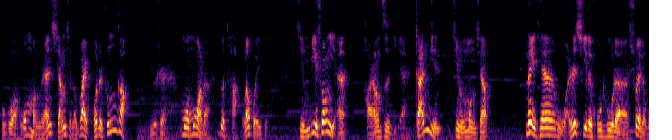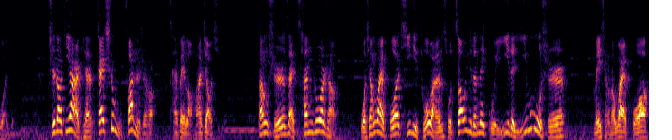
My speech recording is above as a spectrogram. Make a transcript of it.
不过我猛然想起了外婆的忠告，于是默默的又躺了回去，紧闭双眼，好让自己赶紧进入梦乡。那天我是稀里糊涂的睡了过去，直到第二天该吃午饭的时候。才被老妈叫起。当时在餐桌上，我向外婆提起昨晚所遭遇的那诡异的一幕时，没想到外婆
